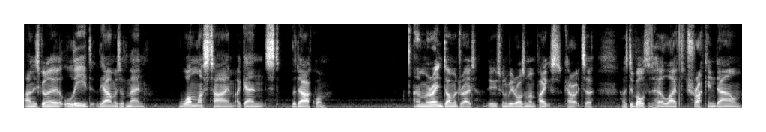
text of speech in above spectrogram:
and he's going to lead the armies of men one last time against the Dark One. And Moiraine Damodred, who's going to be Rosamund Pike's character, has devoted her life to tracking down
